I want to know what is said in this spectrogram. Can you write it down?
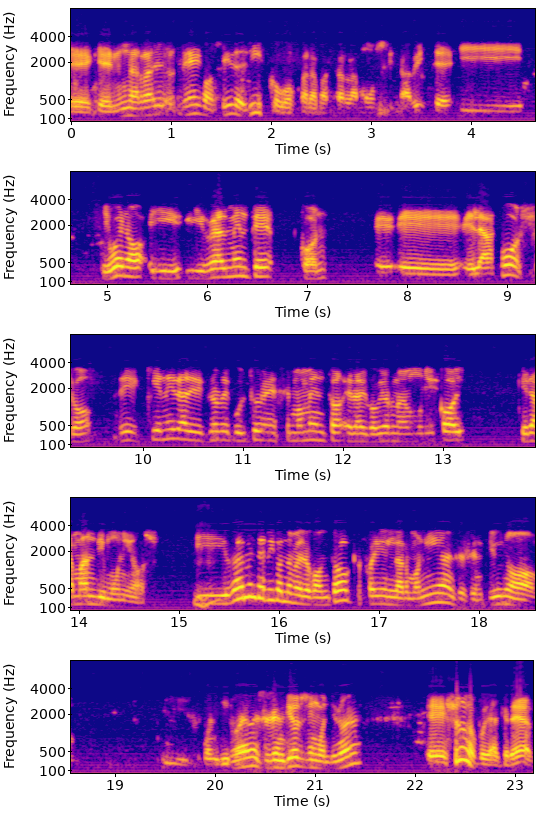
eh, que en una radio tenés que conseguir el disco vos para pasar la música ¿viste? y, y bueno y, y realmente con eh, eh, el apoyo de quien era director de cultura en ese momento era el gobierno de Municoy que era Mandy Muñoz y realmente a mí cuando me lo contó, que fue en la armonía en 61 y 59, 68 y 59, eh, yo no lo podía creer.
